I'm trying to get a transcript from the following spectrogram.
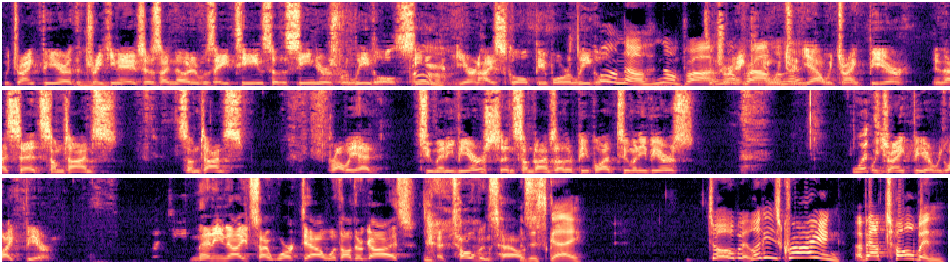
We drank beer. The drinking age, as I noted, was 18, so the seniors were legal. Senior Oh. year in high school, people were legal Well, no, no, pro- to no drink. problem. and we, dr- yeah, we drank beer. And I said sometimes, sometimes probably had too many beers, and sometimes other people had too many beers. we drank beer. We liked beer. Many nights I worked out with other guys at Tobin's house. this guy. Tobin, look, he's crying about Tobin.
